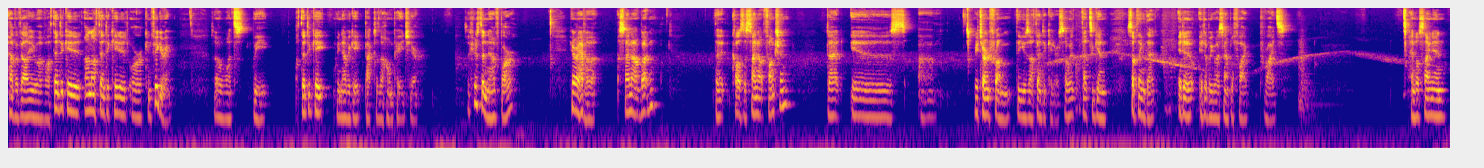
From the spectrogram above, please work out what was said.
have a value of authenticated, unauthenticated, or configuring. So once we authenticate, we navigate back to the home page here. So here's the nav bar. Here I have a, a sign out button that calls the sign out function that is um, returned from the use authenticator. So it, that's again something that AWS Amplify provides. Handle sign in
